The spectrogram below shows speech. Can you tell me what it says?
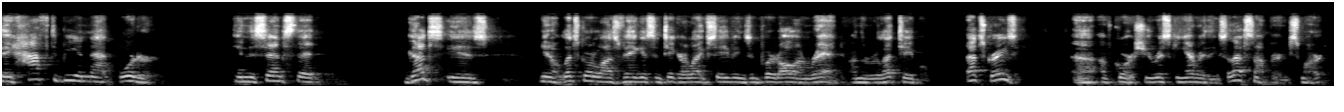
they have to be in that order in the sense that guts is, you know, let's go to Las Vegas and take our life savings and put it all on red on the roulette table. That's crazy. Uh, of course, you're risking everything. So that's not very smart.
